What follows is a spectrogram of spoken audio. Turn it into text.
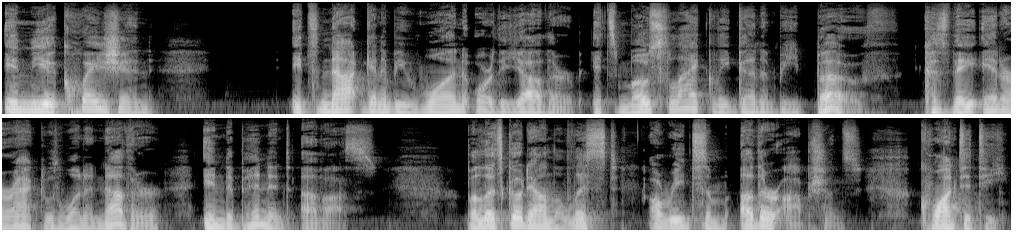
In the equation, it's not going to be one or the other. It's most likely going to be both because they interact with one another independent of us. But let's go down the list I'll read some other options quantity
